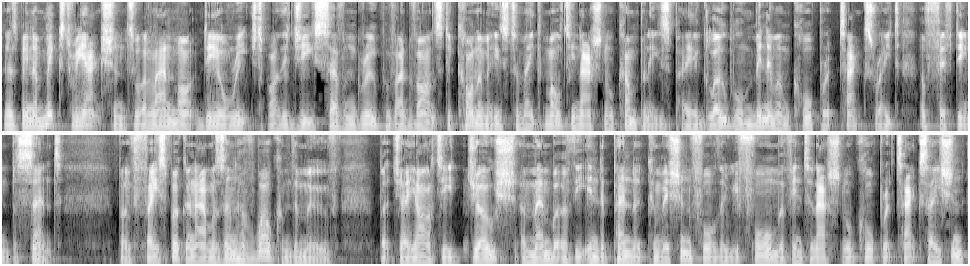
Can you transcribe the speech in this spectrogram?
There's been a mixed reaction to a landmark deal reached by the G7 group of advanced economies to make multinational companies pay a global minimum corporate tax rate of 15%. Both Facebook and Amazon have welcomed the move, but Jayati Ghosh, a member of the Independent Commission for the Reform of International Corporate Taxation,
